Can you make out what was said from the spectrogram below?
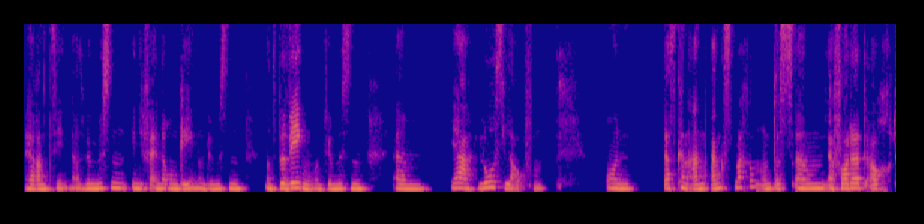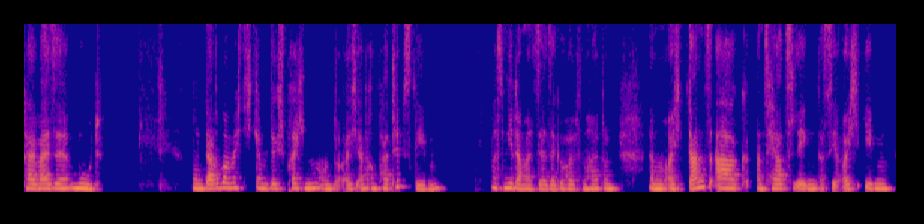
heranziehen. Also wir müssen in die Veränderung gehen und wir müssen uns bewegen und wir müssen ähm, ja loslaufen. Und das kann Angst machen und das ähm, erfordert auch teilweise Mut. Und darüber möchte ich gerne mit euch sprechen und euch einfach ein paar Tipps geben, was mir damals sehr, sehr geholfen hat und ähm, euch ganz arg ans Herz legen, dass ihr euch eben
